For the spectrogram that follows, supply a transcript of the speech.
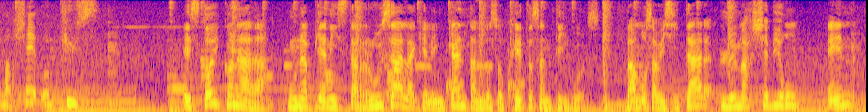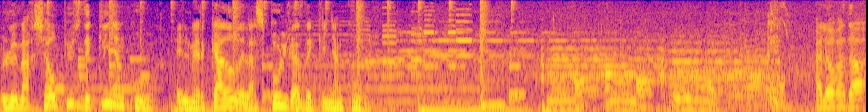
marché aux puces. Estoy con Ada, una pianista rusa a la que le encantan los objetos antiguos. Vamos a visitar Le Marché Biron en Le Marché Opus de Clignancourt, el mercado de las pulgas de Clignancourt. Alors Ada,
